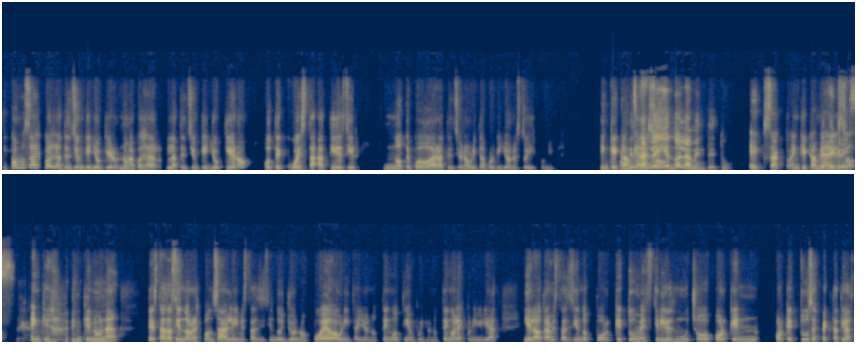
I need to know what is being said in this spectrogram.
¿Y cómo sabes cuál es la atención que yo quiero? ¿No me puedes dar la atención que yo quiero o te cuesta a ti decir, no te puedo dar atención ahorita porque yo no estoy disponible? ¿En qué cambia estás leyendo la mente tú. Exacto. ¿En qué cambia eso? En que, en que en una te estás haciendo responsable y me estás diciendo yo no puedo ahorita, yo no tengo tiempo, yo no tengo la disponibilidad. Y en la otra me estás diciendo porque tú me escribes mucho, porque, porque tus expectativas,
